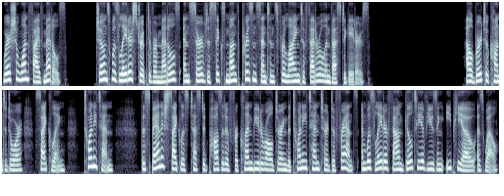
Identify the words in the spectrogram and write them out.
where she won five medals. Jones was later stripped of her medals and served a six month prison sentence for lying to federal investigators. Alberto Contador, Cycling, 2010. The Spanish cyclist tested positive for clenbuterol during the 2010 Tour de France and was later found guilty of using EPO as well.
